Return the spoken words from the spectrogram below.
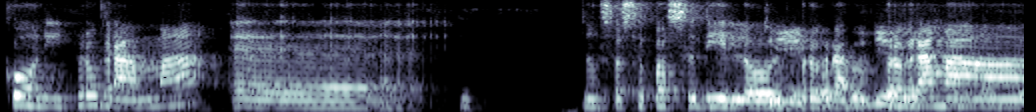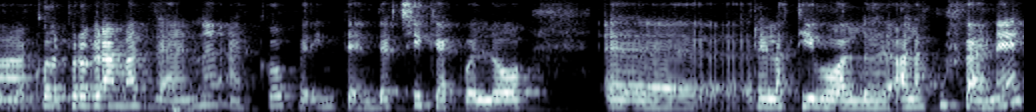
con il programma, eh, non so se posso dirlo, sì, il programma, programma col programma Zen, ecco, per intenderci, che è quello eh, relativo al, all'acufene.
